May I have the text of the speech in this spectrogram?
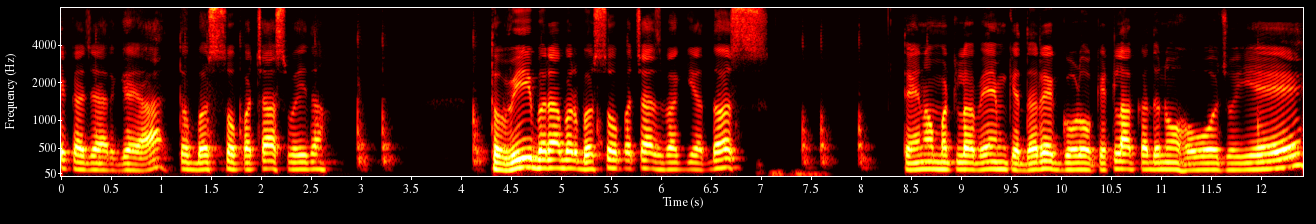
એક હજાર ગયા તો બસો પચાસ વૈધા. તો વી બરાબર બસો પચાસ ભાગ્યા દસ. તેનો મતલબ એમ કે દરેક ગોળો કેટલા કદનો હોવો જોઈએ?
